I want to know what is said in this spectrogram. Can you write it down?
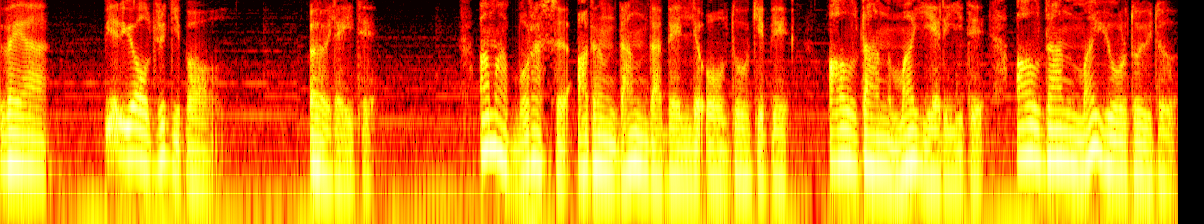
veya bir yolcu gibi ol. Öyleydi. Ama burası adından da belli olduğu gibi aldanma yeriydi, aldanma yurduydu.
